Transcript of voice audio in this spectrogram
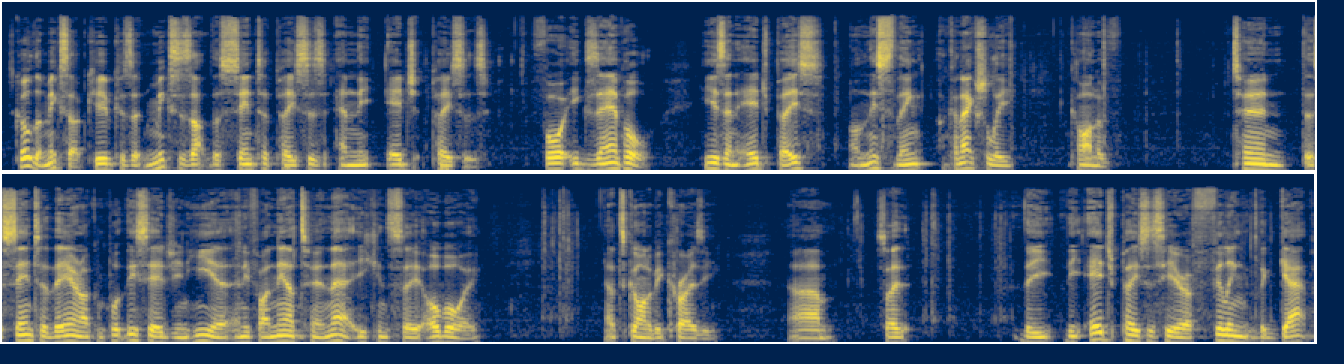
it's called the mix-up cube because it mixes up the centre pieces and the edge pieces. For example, here's an edge piece on this thing. I can actually kind of turn the center there and I can put this edge in here and if I now turn that you can see oh boy that's gone a bit crazy. Um, so the the edge pieces here are filling the gap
